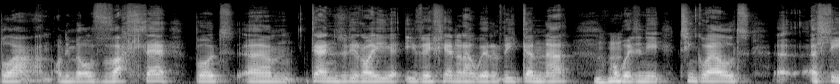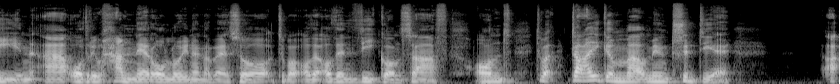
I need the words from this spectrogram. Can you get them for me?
blaen, ond ni'n meddwl falle bod um, Dens wedi rhoi i freichiau yn yr awyr yn rhy gynnar, mm -hmm. ond wedyn ni, ti'n gweld uh, y llun a oedd rhyw hanner o lwyn yna fe, so e, oedd e'n ddigon saff. Ond bo, dau gymal mewn tridiau, a,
